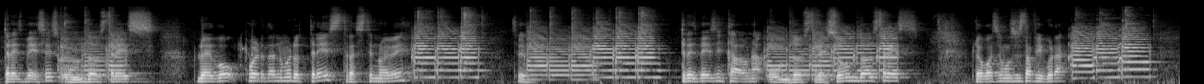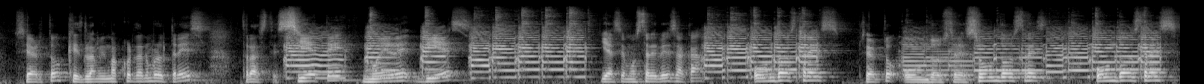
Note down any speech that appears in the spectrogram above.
tres veces, 1, 2, 3. Luego cuerda número 3, traste 9. Tres veces en cada una, 1, 2, 3, 1, 2, 3. Luego hacemos esta figura, ¿cierto? Que es la misma cuerda número 3, traste 7, 9, 10. Y hacemos tres veces acá, 1, 2, 3. ¿cierto? 1, 2, 3, 1, 2, 3, 1, 2, 3.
